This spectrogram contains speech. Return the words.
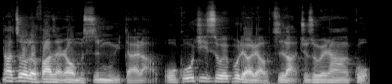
那之后的发展让我们拭目以待啦，我估计是会不了了之啦，就是会让它过。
